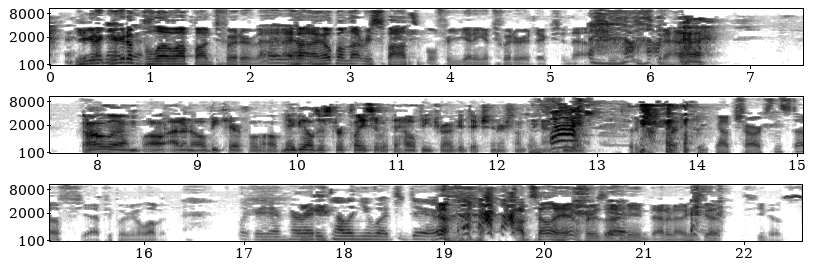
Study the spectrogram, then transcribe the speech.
You're gonna Monegro. you're gonna blow up on Twitter, man. I, I, I, hope I'm not responsible for you getting a Twitter addiction now. gonna. I'll um, I'll, I don't know. I'll be careful. I'll, maybe I'll just replace it with a healthy drug addiction or something. but if you start tweeting out charts and stuff, yeah, people are gonna love it. Look at him already telling you what to do. No, I'm telling him for his. Yeah. I mean, I don't know. He's got he knows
